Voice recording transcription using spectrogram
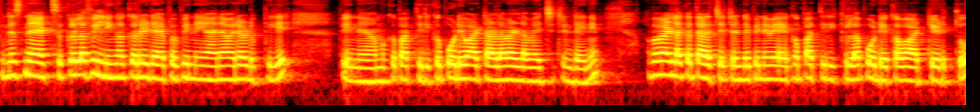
പിന്നെ സ്നാക്സൊക്കെയുള്ള ഫില്ലിംഗ് ഒക്കെ റെഡി ആയപ്പോൾ പിന്നെ ഞാൻ അവരടുപ്പിൽ പിന്നെ നമുക്ക് പത്തിരിക്ക് പൊടി വാട്ടാനുള്ള വെള്ളം വെച്ചിട്ടുണ്ടേന് അപ്പോൾ വെള്ളമൊക്കെ തിളച്ചിട്ടുണ്ട്. പിന്നെ വേഗം പത്തിരിക്കുള്ള പൊടിയൊക്കെ വാട്ടിയെടുത്തു.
